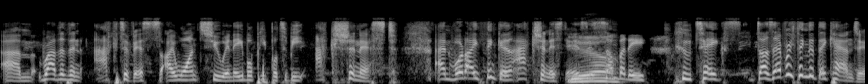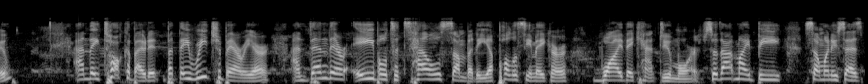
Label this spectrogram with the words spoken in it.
Um, rather than activists, I want to enable people to be actionist. And what I think an actionist is, Yeah. is somebody who takes, does everything that they can do and they talk about it, but they reach a barrier and then they're able to tell somebody, a policymaker, why they can't do more. So that might be someone who says,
